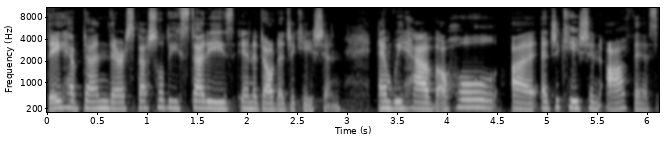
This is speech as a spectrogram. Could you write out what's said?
They have done their specialty studies in adult education. And we have a whole uh, education office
